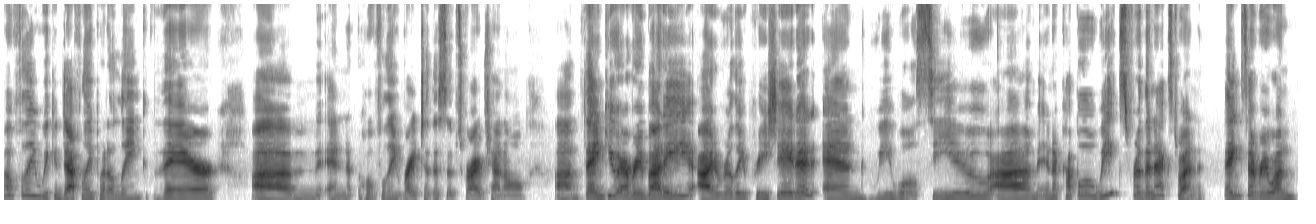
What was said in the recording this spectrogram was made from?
Hopefully, we can definitely put a link there um, and hopefully right to the subscribe channel. Um, thank you, everybody. I really appreciate it. And we will see you um, in a couple of weeks for the next one. Thanks, everyone.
